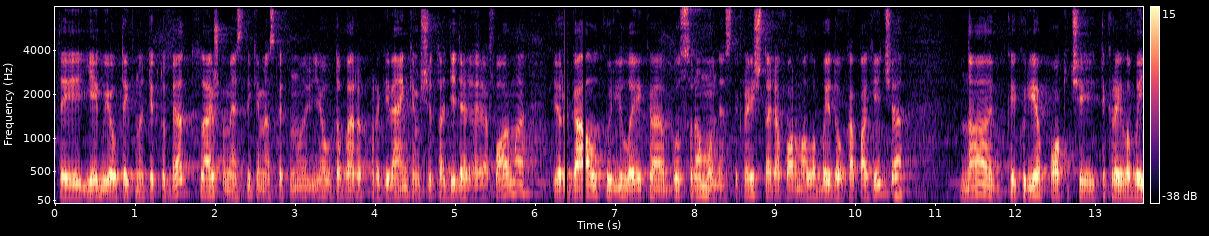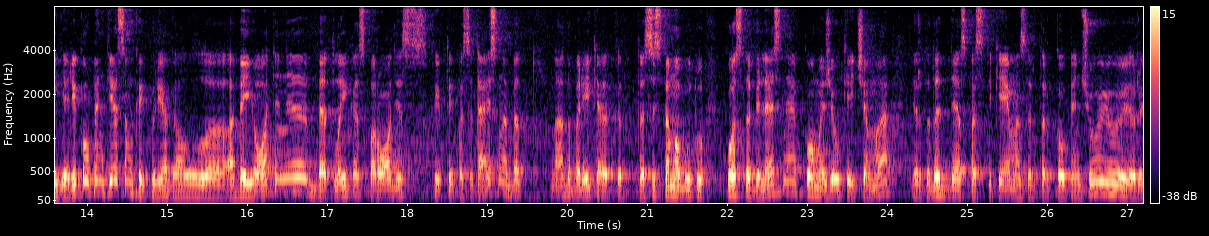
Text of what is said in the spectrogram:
Tai jeigu jau taip nutiktų, bet aišku, mes tikimės, kad nu, jau dabar pragyvenkim šitą didelę reformą ir gal kurį laiką bus ramu, nes tikrai šitą reformą labai daug ką pakeičia. Na, kai kurie pokyčiai tikrai labai geri kaupiantiesiam, kai kurie gal abejotini, bet laikas parodys, kaip tai pasiteisina, bet na, dabar reikia, kad ta sistema būtų kuo stabilesnė, kuo mažiau keičiama ir tada didės pasitikėjimas ir tarp kaupiančiųjų ir,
